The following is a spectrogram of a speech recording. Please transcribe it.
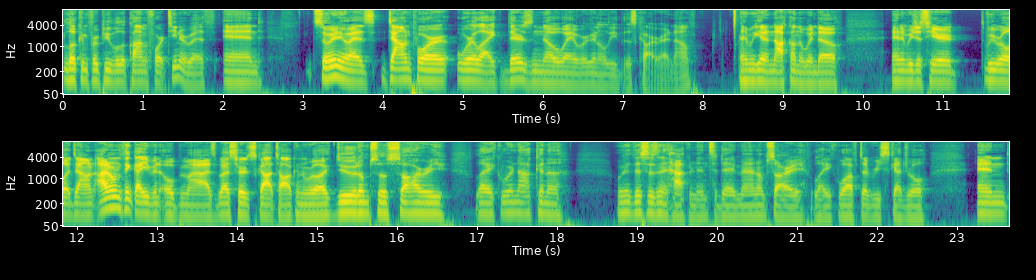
looking for people to climb a 14er with. And so, anyways, downpour. We're like, "There's no way we're gonna leave this car right now." And we get a knock on the window, and we just hear we roll it down. I don't think I even opened my eyes, but I heard Scott talking, and we're like, "Dude, I'm so sorry. Like, we're not gonna. We're this isn't happening today, man. I'm sorry. Like, we'll have to reschedule." And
